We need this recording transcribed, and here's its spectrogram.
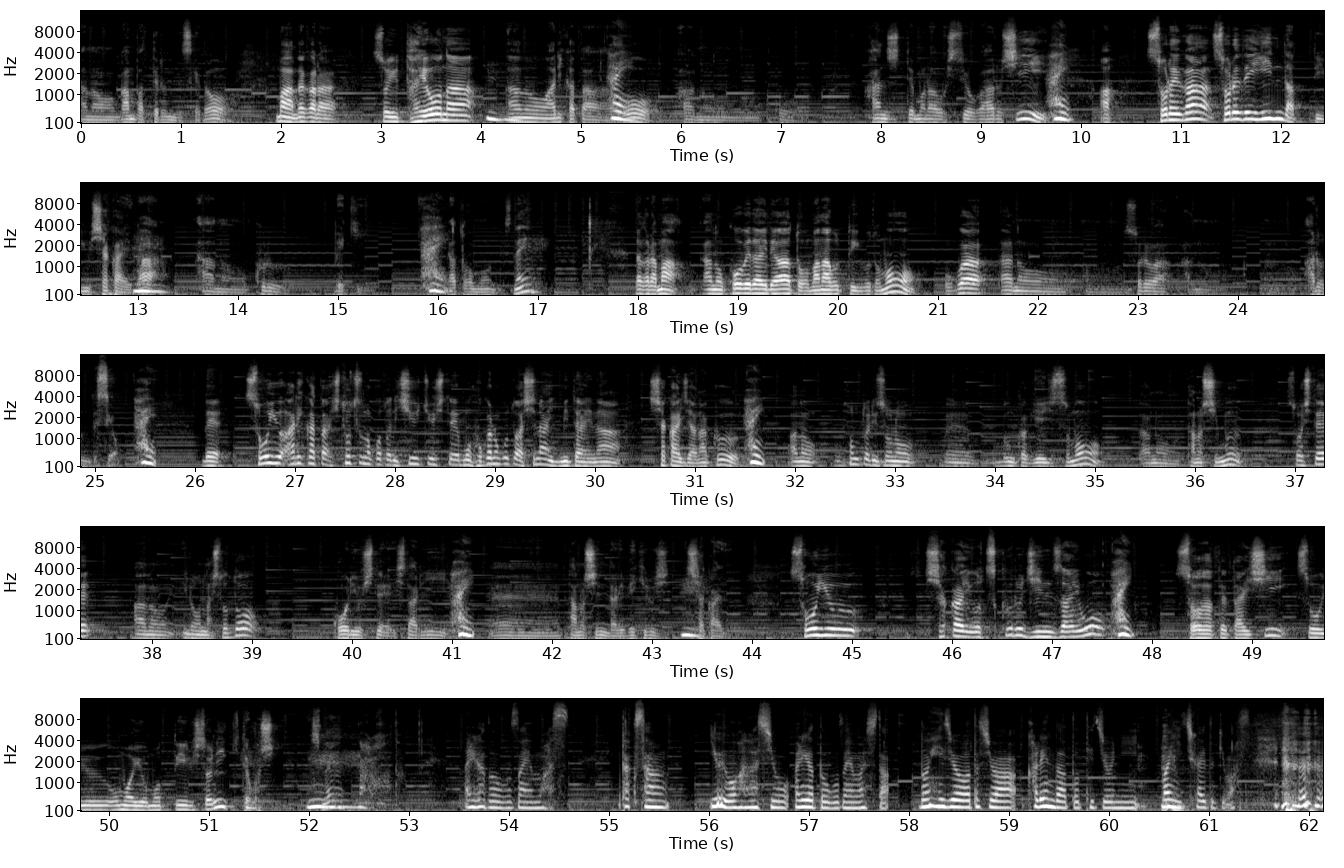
あの頑張ってるんですけどまあだからそういう多様な、うん、あのあり方を、はい、あの感じてもらう必要があるし、はい、あそれがそれでいいんだっていう社会が、うん、あの来るべきだと思うんですね。だからまああの神戸大でアートを学ぶっていうことも僕はあのそれはあのあるんですよ。はい、でそういうあり方一つのことに集中してもう他のことはしないみたいな社会じゃなく、はい、あの本当にその、えー、文化芸術もあの楽しむ。そしてあのいろんな人と交流してしたり、はい、えー、楽しんだりできる社会、うん、そういう社会を作る人材を育てたいし、はい、そういう思いを持っている人に来てほしいですね、なるほど。ありがとうございます。たくさん良いお話をありがとうございました。ドンヒジは私はカレンダーと手帳に毎日書いておきます。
